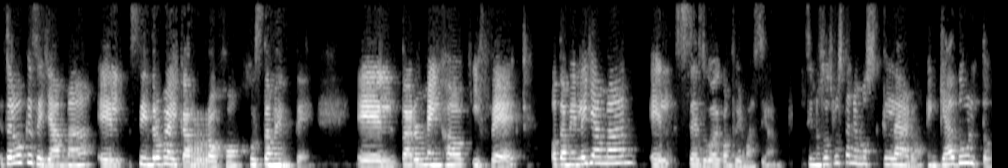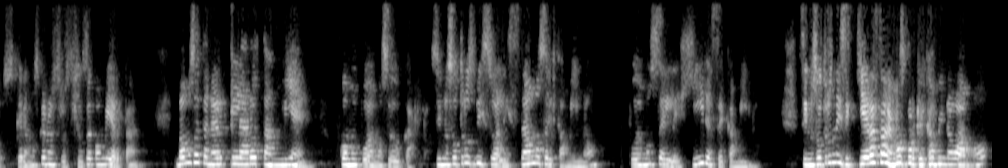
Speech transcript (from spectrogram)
Es algo que se llama el síndrome del carro rojo, justamente, el pattern Mayhawk effect, o también le llaman el sesgo de confirmación. Si nosotros tenemos claro en qué adultos queremos que nuestros hijos se conviertan, vamos a tener claro también cómo podemos educarlos. Si nosotros visualizamos el camino, podemos elegir ese camino. Si nosotros ni siquiera sabemos por qué camino vamos,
